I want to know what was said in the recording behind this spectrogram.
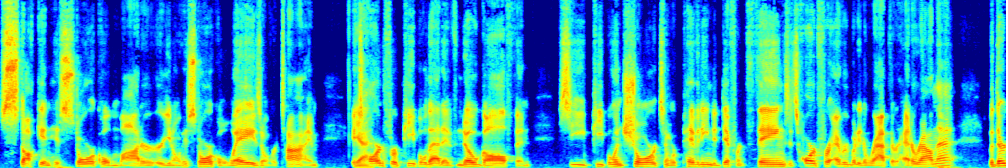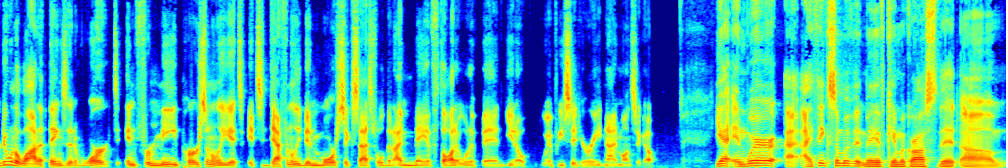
stuck in historical modern or you know historical ways over time. It's yeah. hard for people that have no golf and see people in shorts and we're pivoting to different things. It's hard for everybody to wrap their head around that but they're doing a lot of things that have worked. And for me personally, it's it's definitely been more successful than I may have thought it would have been, you know, if we sit here eight, nine months ago. Yeah, and where I think some of it may have came across that um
